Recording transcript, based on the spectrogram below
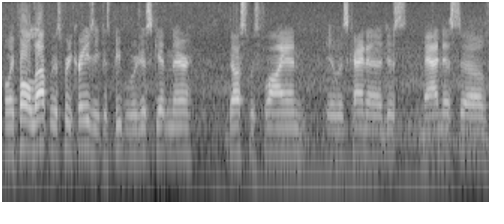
When we pulled up, it was pretty crazy because people were just getting there. Dust was flying. It was kind of just madness of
